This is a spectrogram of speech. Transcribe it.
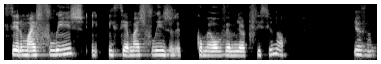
ser mais feliz e, e ser mais feliz, como é óbvio, é melhor profissional. Exato.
